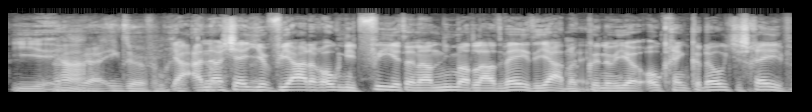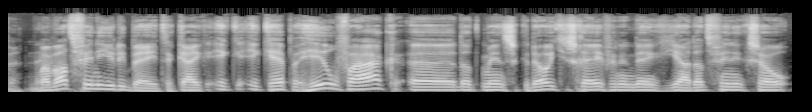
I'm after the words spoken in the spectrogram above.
Ja. Ja. Ja, ik durf hem geen Ja, en als jij je verjaardag ook niet viert en aan niemand laat weten, ja, dan Nee. kunnen we je ook geen cadeautjes geven. Maar wat vinden jullie beter? Kijk, ik, ik heb heel vaak eh, dat mensen cadeautjes geven en dan denk ik, ja, dat vind ik zo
